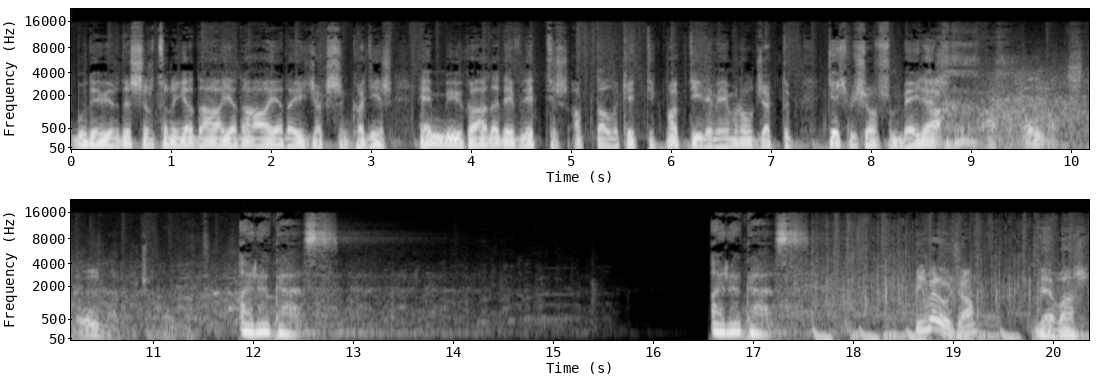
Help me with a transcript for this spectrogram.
Bu devirde sırtını ya da A ya da A'ya dayayacaksın Kadir. En büyük A da devlettir. Aptallık ettik. Vaktiyle memur olacaktık. Geçmiş olsun beyler. Ah ah olmadı işte olmadı hocam olmadı. Aragaz. Aragaz. Dilber hocam Ne var?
